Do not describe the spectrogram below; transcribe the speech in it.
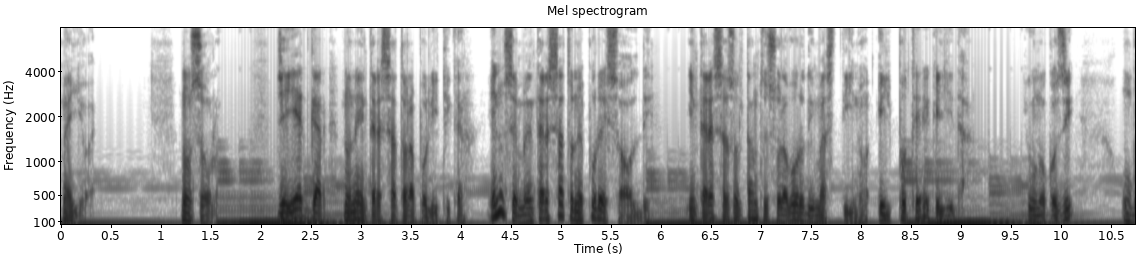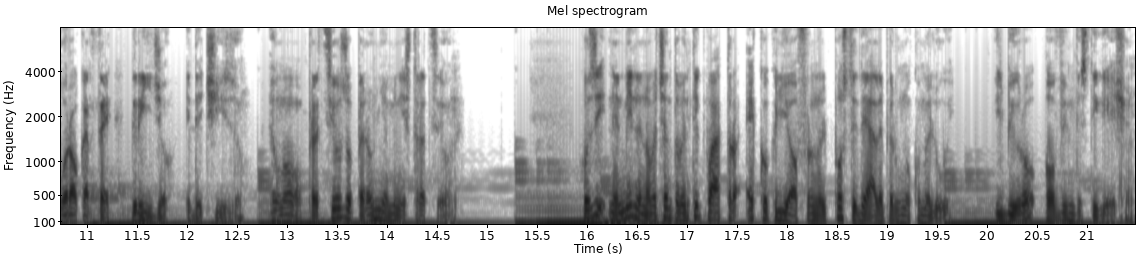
meglio è. Non solo. J. Edgar non è interessato alla politica e non sembra interessato neppure ai soldi. Interessa soltanto il suo lavoro di mastino e il potere che gli dà. E uno così, un burocrate grigio e deciso, è un uomo prezioso per ogni amministrazione. Così nel 1924 ecco che gli offrono il posto ideale per uno come lui, il Bureau of Investigation,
